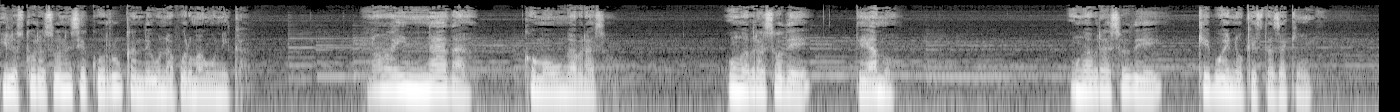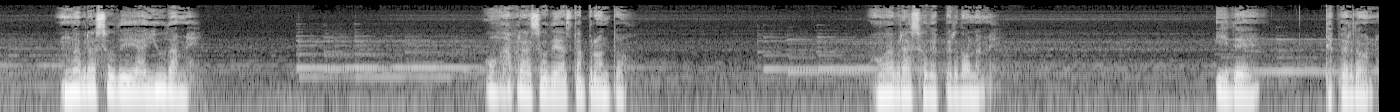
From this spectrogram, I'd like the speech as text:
y los corazones se acurrucan de una forma única. No hay nada como un abrazo. Un abrazo de te amo. Un abrazo de qué bueno que estás aquí. Un abrazo de ayúdame. Un abrazo de hasta pronto. Un abrazo de perdóname. Y de te perdono.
